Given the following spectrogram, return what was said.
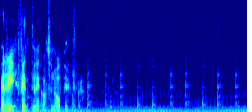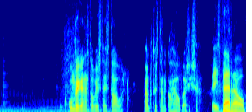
eri venttiilin kautta sinne objektiiveen. Kumpikaan näistä ovista ei sitä avannut. Mä en putisi tänne kahden oven sisään. Väärä OP.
